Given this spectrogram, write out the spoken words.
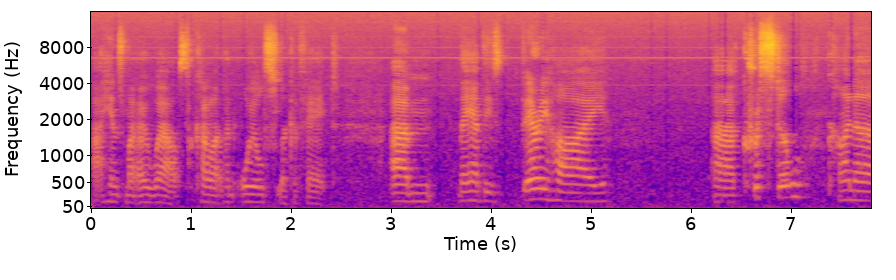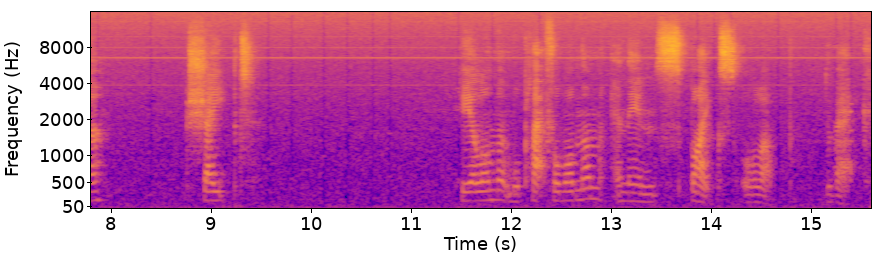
Uh, hence my oh wow. It's kind of like an oil slick effect. Um, they have these very high uh, crystal kind of shaped heel on them, or platform on them, and then spikes all up the back.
